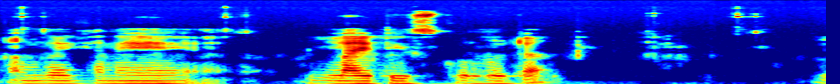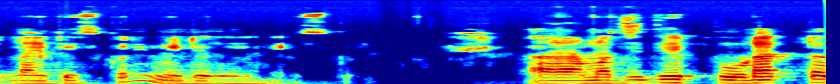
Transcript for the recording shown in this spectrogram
আমরা এখানে লাইট ইউজ করব এটা। লাইট ইউজ করি মিডল ইউজ করি। আর আমাদের যে প্রোডাক্টটা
